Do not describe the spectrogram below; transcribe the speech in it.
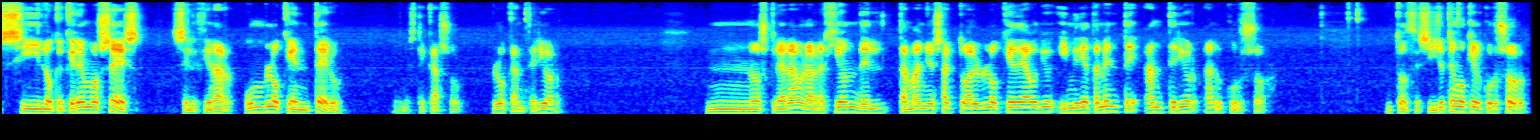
Si lo que queremos es seleccionar un bloque entero, en este caso bloque anterior, nos creará una región del tamaño exacto al bloque de audio inmediatamente anterior al cursor. Entonces, si yo tengo aquí el cursor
